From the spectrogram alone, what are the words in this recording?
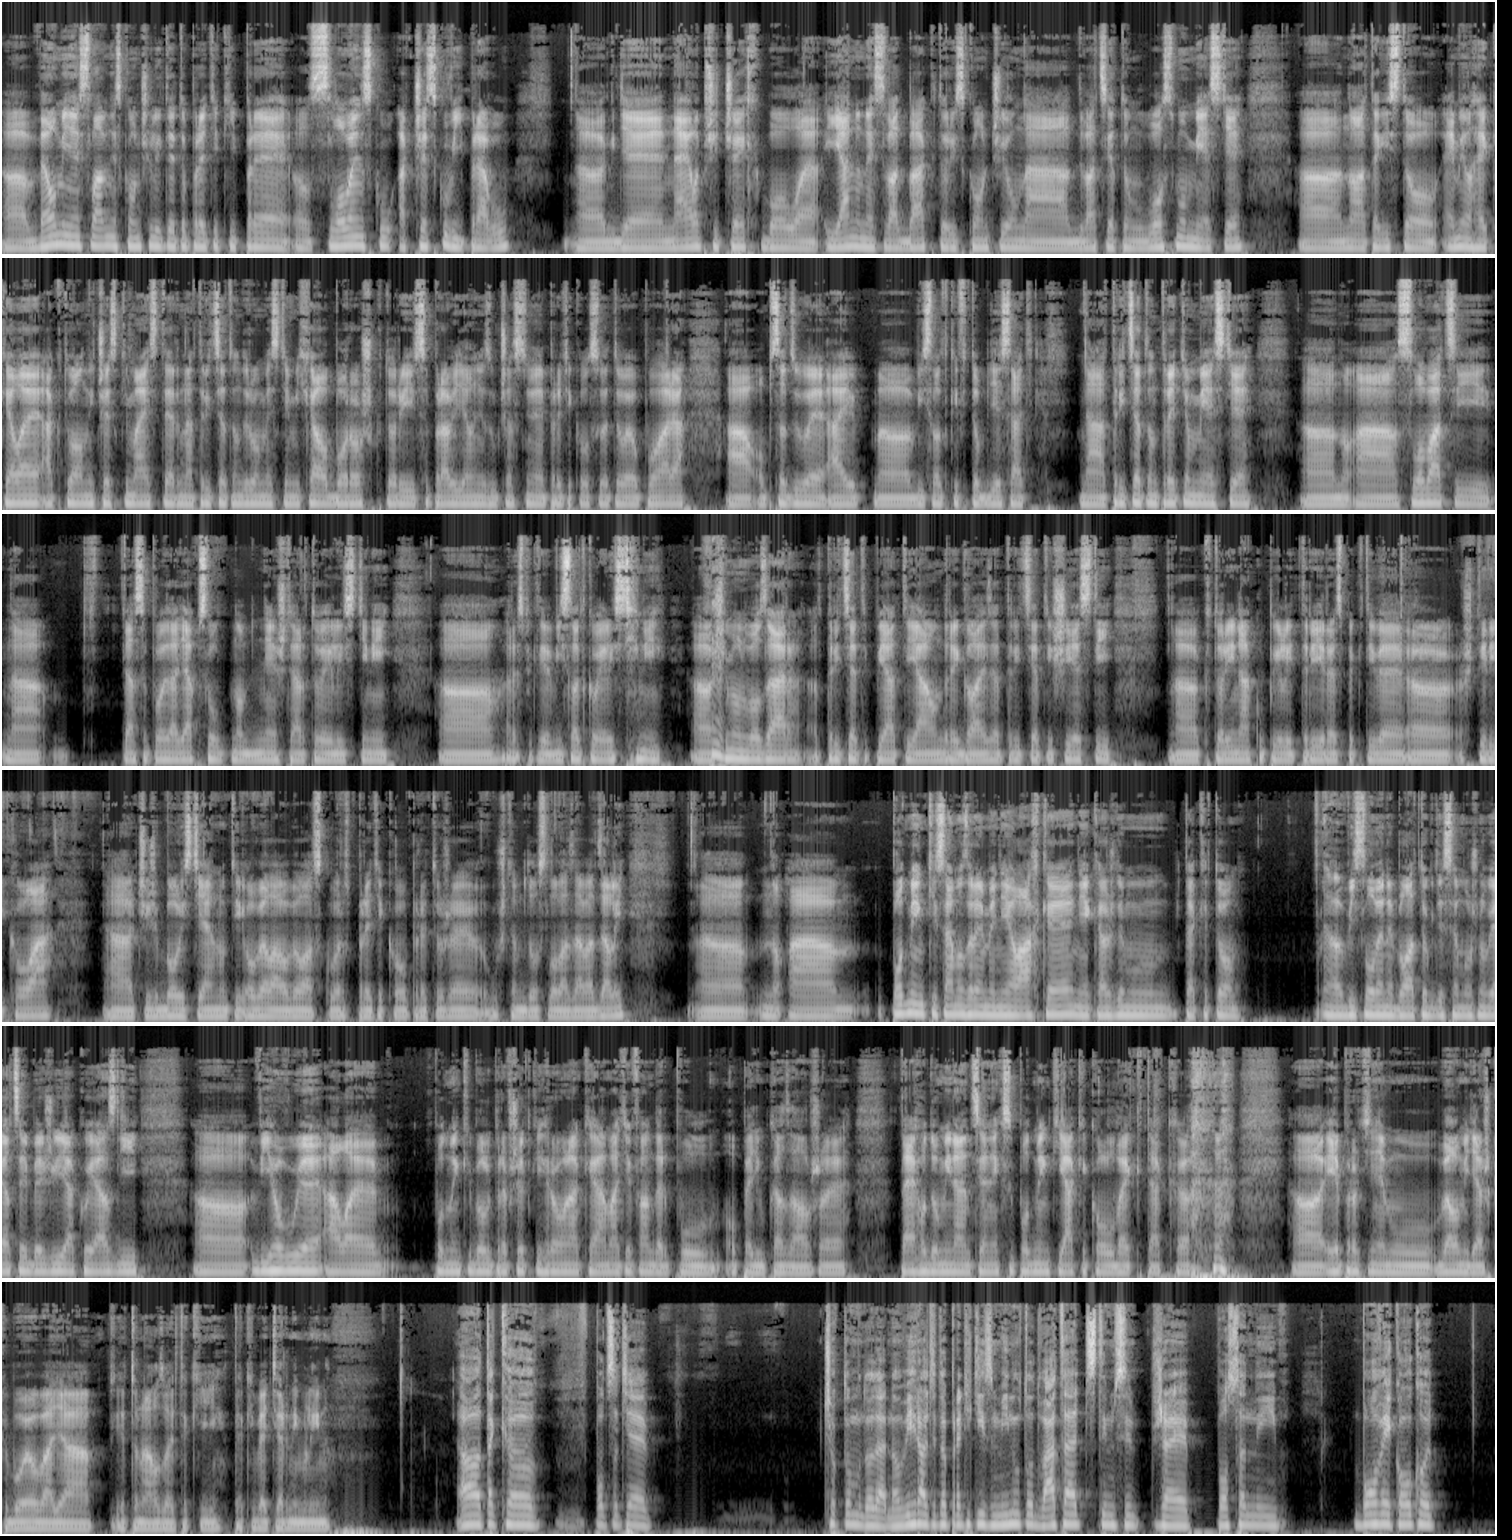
Uh, veľmi neslavne skončili tieto preteky pre uh, slovenskú a českú výpravu. Eh, kde najlepší Čech bol eh, Jan Nesvadba, ktorý skončil na 28. mieste. Eh, no a takisto Emil Hekele, aktuálny český majster na 32. mieste Michal Boroš, ktorý sa pravidelne zúčastňuje pretekov Svetového pohára a obsadzuje aj výsledky v top 10 na 33. mieste. No a Slováci na dá sa povedať absolútnom dne štartovej listiny respektíve výsledkovej listiny hm. Šimon Vozár 35. a Ondrej Glajza 36. ktorí nakúpili 3 respektíve 4 kola čiže boli stiahnutí oveľa oveľa skôr z pretekov pretože už tam doslova zavadzali no a podmienky samozrejme nie ľahké nie každému takéto vyslovené blato kde sa možno viacej beží ako jazdí vyhovuje ale podmienky boli pre všetkých rovnaké a Mate van der Poel opäť ukázal, že tá jeho dominancia, nech sú podmienky akékoľvek, tak je proti nemu veľmi ťažké bojovať a je to naozaj taký, taký veterný mlyn. Uh, tak uh, v podstate čo k tomu dodať? No vyhral tieto preteky z minúto 20 s tým si, že posledný boh vie koľko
